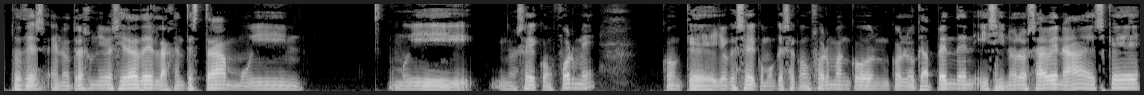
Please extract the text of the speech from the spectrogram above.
Entonces, en otras universidades la gente está muy muy, no sé, conforme con que, yo que sé, como que se conforman con, con lo que aprenden y si no lo saben, ah, es que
